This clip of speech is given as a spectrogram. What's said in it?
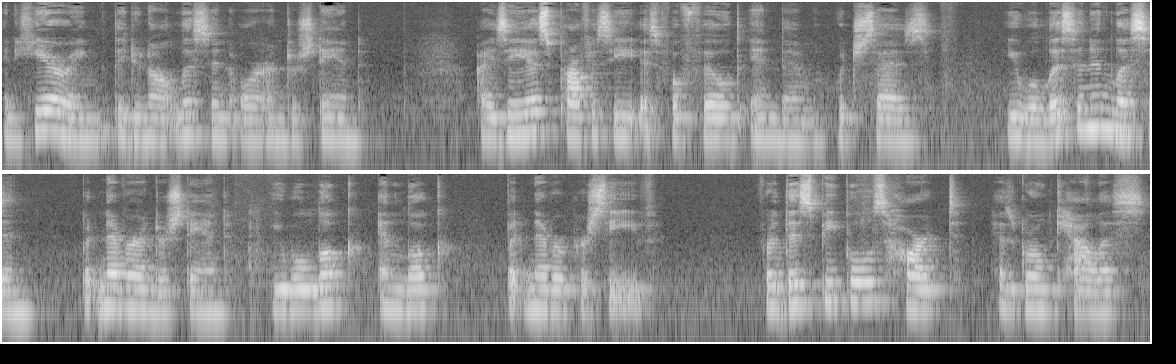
and hearing they do not listen or understand. Isaiah's prophecy is fulfilled in them, which says, You will listen and listen, but never understand. You will look and look, but never perceive. For this people's heart has grown callous.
